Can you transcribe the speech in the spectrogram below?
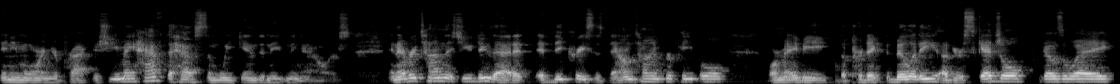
anymore in your practice. You may have to have some weekend and evening hours. And every time that you do that, it, it decreases downtime for people, or maybe the predictability of your schedule goes away.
